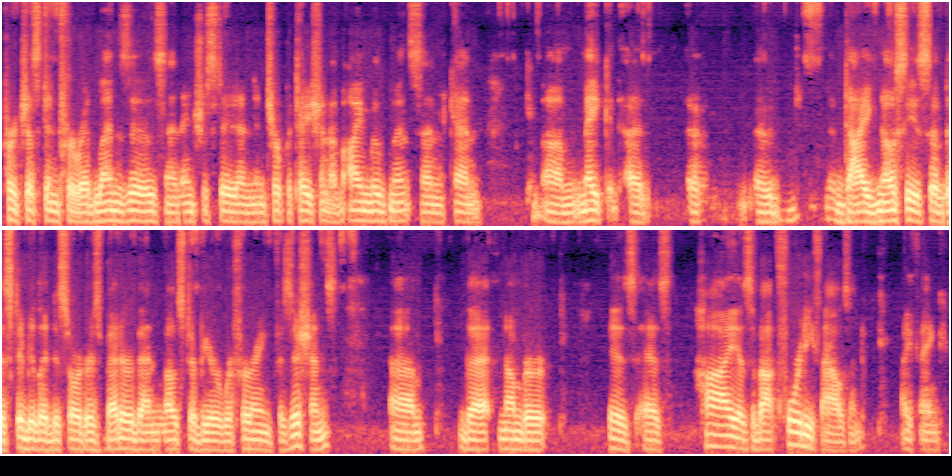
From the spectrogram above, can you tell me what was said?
purchased infrared lenses and interested in interpretation of eye movements and can um, make a, a, a of vestibular disorders better than most of your referring physicians. Um, that number is as high as about 40,000, I think,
